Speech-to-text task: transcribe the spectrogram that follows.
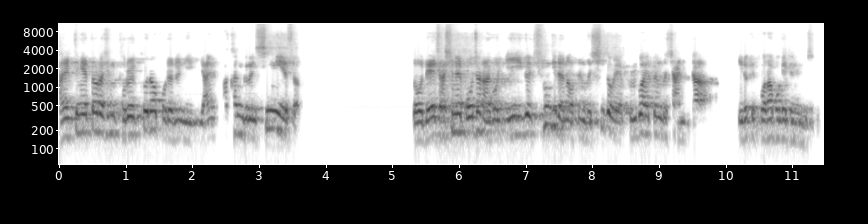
발등에 떨어진 불을 끌어보려는 이 얄팍한 그런 심리에서 또 내 자신을 보존하고 이익을 챙기려는 어떤 그 시도에 불과했던 것이 아닌가 이렇게 돌아보게 되는 것입니다.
